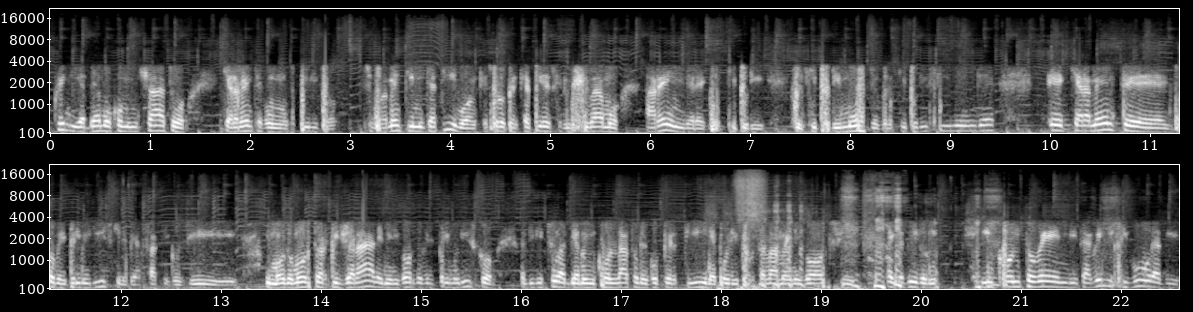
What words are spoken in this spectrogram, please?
Quindi abbiamo cominciato chiaramente con uno spirito sicuramente imitativo anche solo per capire se riuscivamo a rendere quel tipo di, quel tipo di mood quel tipo di feeling. E chiaramente insomma i primi dischi li abbiamo fatti così in modo molto artigianale. Mi ricordo che il primo disco addirittura abbiamo incollato le copertine poi li portavamo ai negozi hai capito? In, in conto vendita quindi figurati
